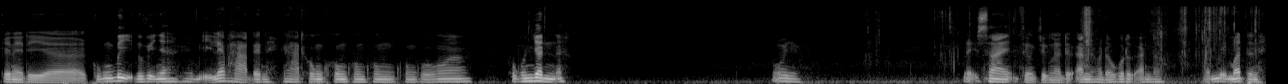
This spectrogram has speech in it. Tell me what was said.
cây này thì ờ, cũng bị, quý vị nhá, bị lép hạt đây này, cái hạt không không không không không có không có nhân nữa. Ôi đấy, sai, tưởng chừng là được ăn mà đâu có được ăn đâu, vẫn bị mất rồi này.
